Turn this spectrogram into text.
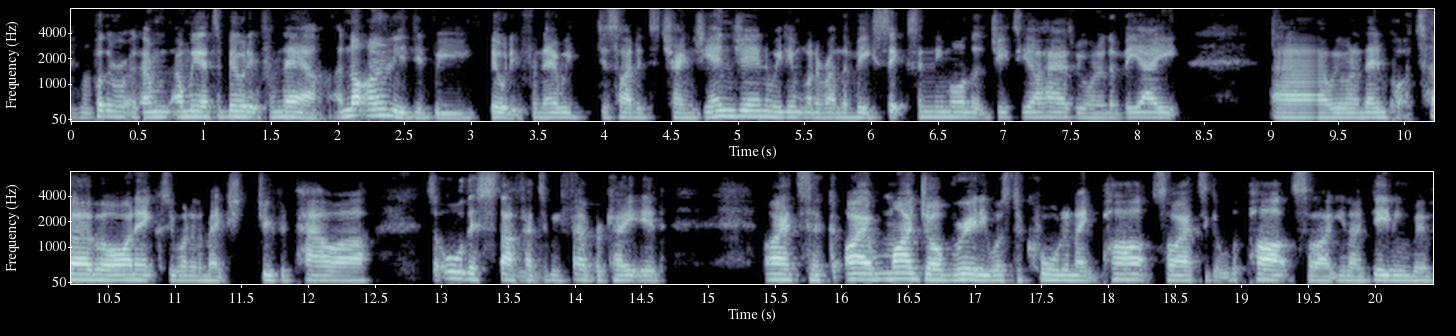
Mhm. put the and, and we had to build it from there and not only did we build it from there we decided to change the engine we didn't want to run the v6 anymore that gtr has we wanted a v8 uh, we wanted to then put a turbo on it because we wanted to make stupid power so all this stuff had Mm. to be fabricated I had to. I my job really was to coordinate parts. So I had to get all the parts. So like you know, dealing with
